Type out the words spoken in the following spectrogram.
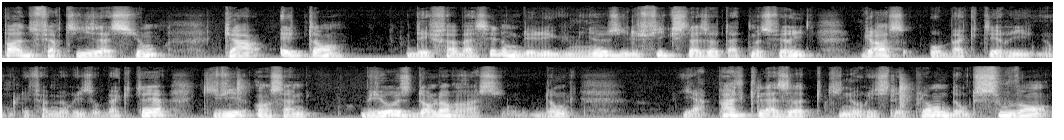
pas de fertilisation car étant des fabacées, donc des légumineuses, ils fixent l'azote atmosphérique grâce aux bactéries, donc les fameux rhizobactères, qui vivent en symbiose dans leurs racines. Donc, il n'y a pas que l'azote qui nourrisse les plantes, donc souvent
